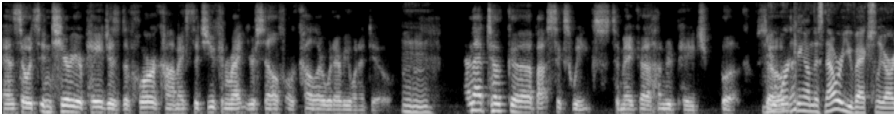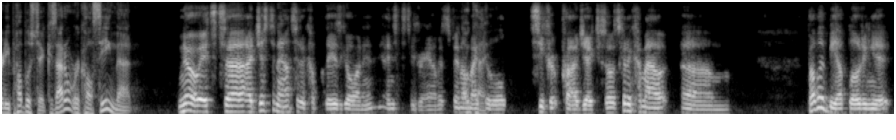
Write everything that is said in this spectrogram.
And so it's interior pages of horror comics that you can write yourself or color whatever you want to do. Mm-hmm. And that took uh, about six weeks to make a hundred page book. So you're working on this now, or you've actually already published it? Because I don't recall seeing that. No, it's uh, I just announced it a couple days ago on Instagram. It's been on okay. my little secret project, so it's going to come out um, probably be uploading it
